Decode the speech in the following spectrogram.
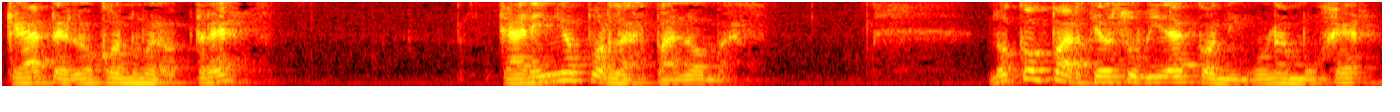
Quédate loco número 3. Cariño por las palomas. No compartió su vida con ninguna mujer,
